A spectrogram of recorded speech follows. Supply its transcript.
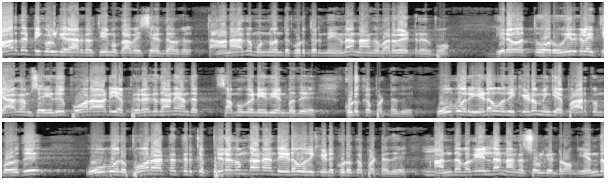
மார்தட்டி கொள்கிறார்கள் திமுகவை சேர்ந்தவர்கள். தானாக முன் வந்து கொடுத்திருந்தீங்கன்னா நாங்கள் வரவேற்று இருப்போம் இருபத்தி ஒரு உயிர்களை தியாகம் செய்து போராடிய பிறகுதானே அந்த சமூக நீதி என்பது கொடுக்கப்பட்டது. ஒவ்வொரு இடஒதுக்கீடும் இங்கே பார்க்கும் பொழுது ஒவ்வொரு போராட்டத்திற்கு பிறகும் தானே அந்த இடஒதுக்கீடு கொடுக்கப்பட்டது. அந்த வகையில் தான் நாங்கள் சொல்கின்றோம். எந்த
